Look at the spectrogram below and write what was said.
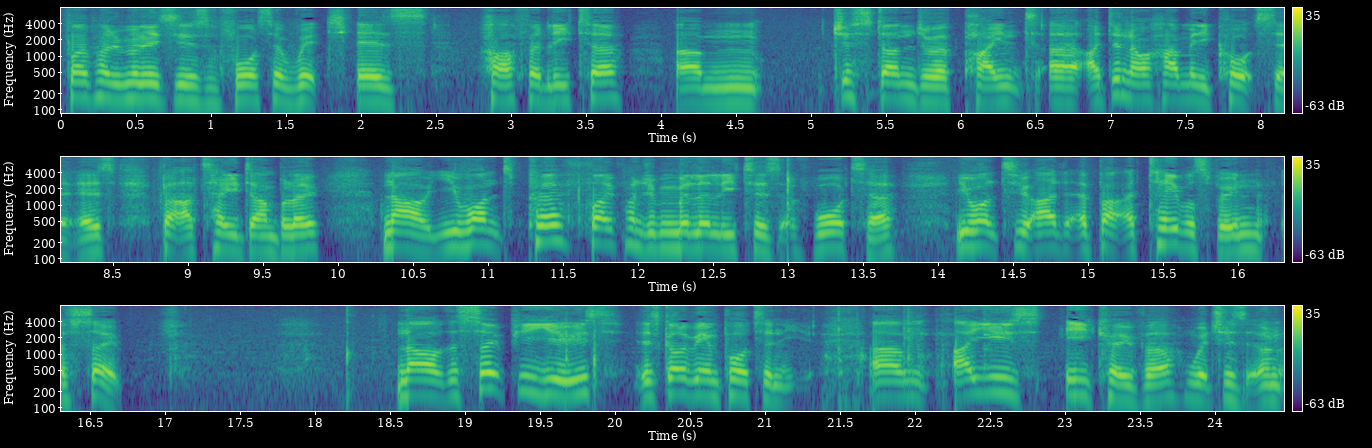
500 milliliters of water which is half a litre um, just under a pint. Uh, I don't know how many quarts it is, but I'll tell you down below. Now, you want per 500 milliliters of water, you want to add about a tablespoon of soap. Now, the soap you use is got to be important. Um, I use Ecover, which is an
